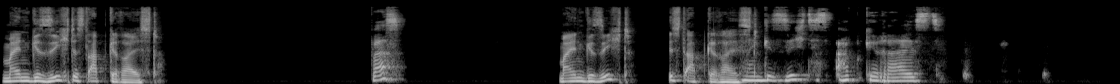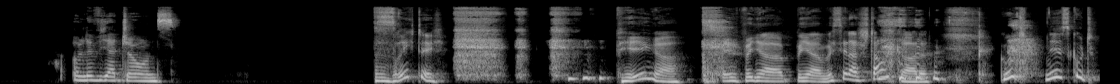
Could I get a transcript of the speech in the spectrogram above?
Mein Gesicht ist abgereist. Was? Mein Gesicht ist abgereist. Mein Gesicht ist abgereist. Olivia Jones. Das ist richtig. Pega. Ich bin ja, bin ja ein bisschen erstaunt gerade. gut, nee, ist gut.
